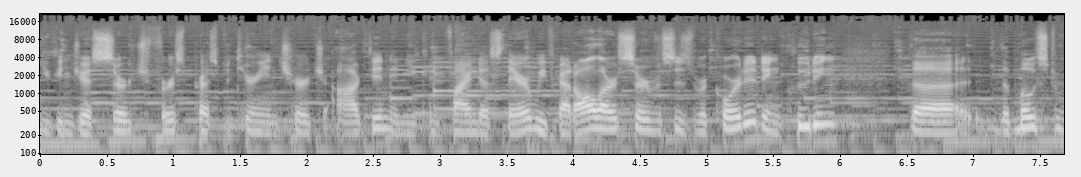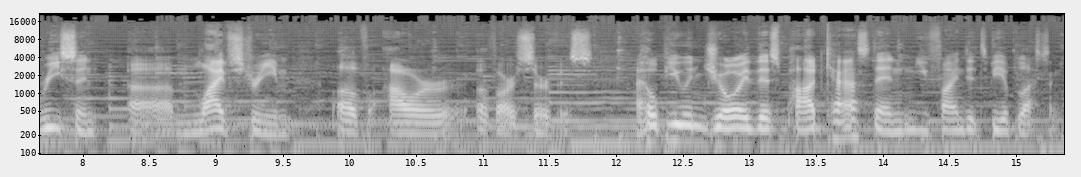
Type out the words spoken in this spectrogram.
you can just search First Presbyterian Church Ogden and you can find us there. We've got all our services recorded, including the the most recent um, live stream of our of our service. I hope you enjoy this podcast and you find it to be a blessing.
